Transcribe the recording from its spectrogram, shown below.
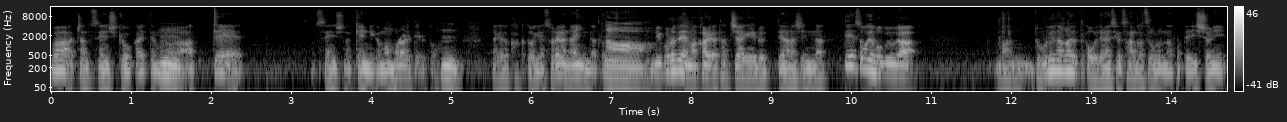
はちゃんと選手協会っていうものがあって、選手の権利が守られていると、うん。だけど格闘技はそれがないんだと。いうことで、まあ、彼が立ち上げるって話になってそこで僕が、まあ、どういう流れだったか覚えてないですけど参加することになって一緒に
